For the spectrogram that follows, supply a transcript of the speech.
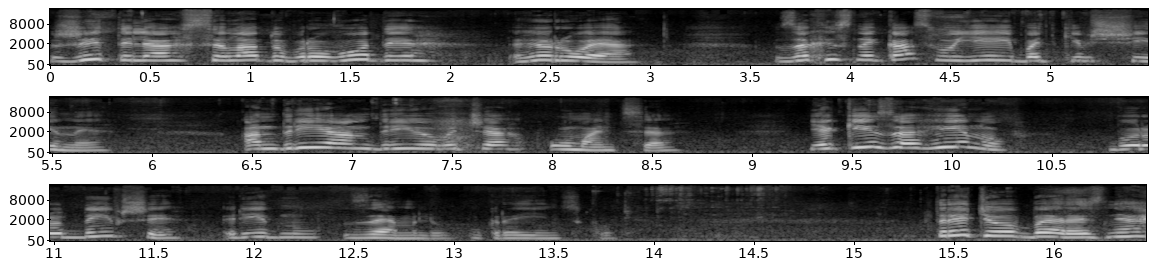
жителя села Доброводи, героя, захисника своєї батьківщини Андрія Андрійовича Уманця, який загинув, боронивши рідну землю українську. 3 березня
